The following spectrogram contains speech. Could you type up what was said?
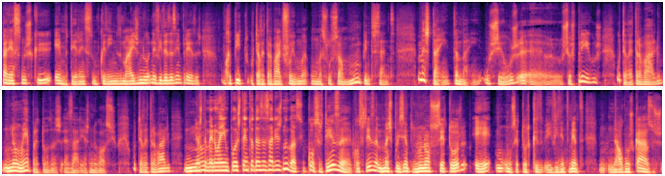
parece-nos que é meterem-se um bocadinho demais no, na vida das empresas. Repito, o teletrabalho foi uma, uma solução muito interessante, mas tem também os seus, uh, os seus perigos. O teletrabalho não é para todas as áreas de negócio. O teletrabalho não... Mas também não é imposto em todas as áreas de negócio. Com certeza, com certeza, mas, por exemplo, no nosso setor é um setor que, evidentemente, em alguns casos,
